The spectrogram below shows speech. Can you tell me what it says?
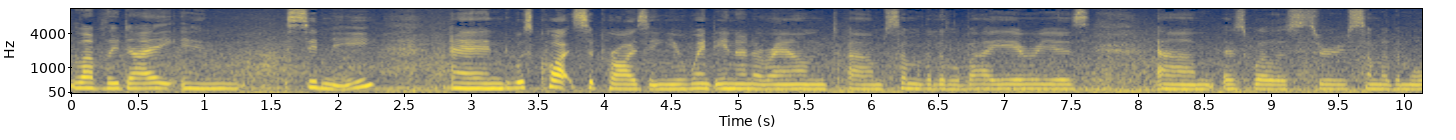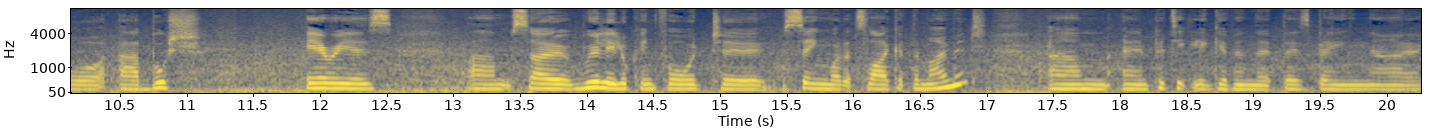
lovely day in Sydney and was quite surprising. You went in and around um, some of the little bay areas um, as well as through some of the more uh, bush areas. Um, so, really looking forward to seeing what it's like at the moment, um, and particularly given that there's been uh,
